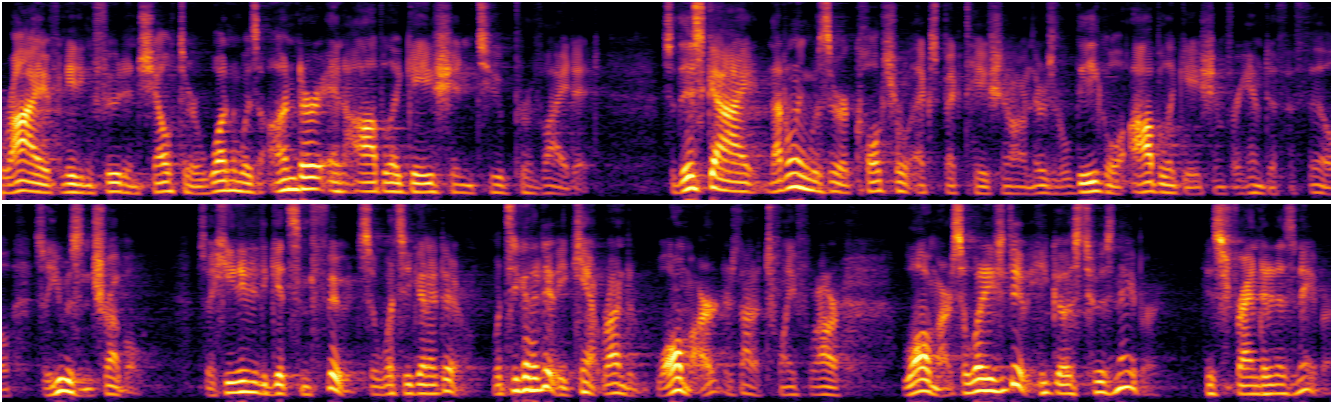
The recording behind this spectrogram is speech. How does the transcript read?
arrived needing food and shelter, one was under an obligation to provide it. So this guy, not only was there a cultural expectation on, there was a legal obligation for him to fulfill. So he was in trouble. So he needed to get some food. So what's he going to do? What's he going to do? He can't run to Walmart. There's not a 24 hour Walmart. So what does he do? He goes to his neighbor, his friend and his neighbor.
